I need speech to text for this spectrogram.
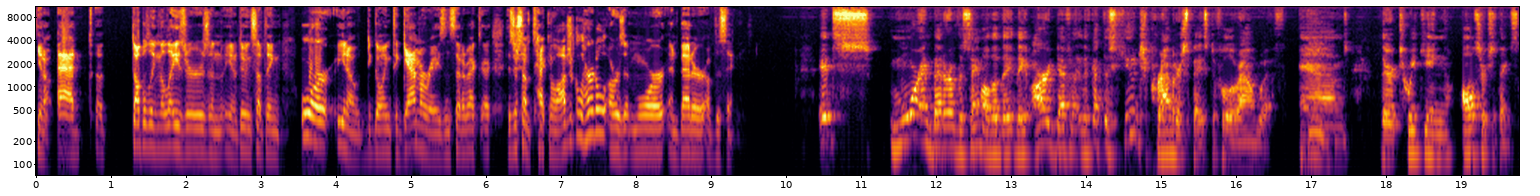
you know add uh, doubling the lasers and you know doing something? Or you know going to gamma rays instead of X, uh, is there some technological hurdle or is it more and better of the same? It's more and better of the same, although they, they are definitely, they've got this huge parameter space to fool around with. Hmm. And mm. they're tweaking all sorts of things,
